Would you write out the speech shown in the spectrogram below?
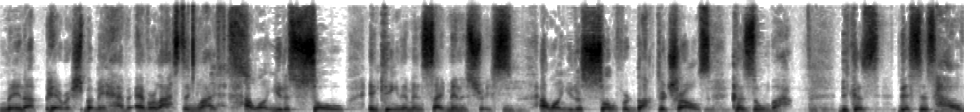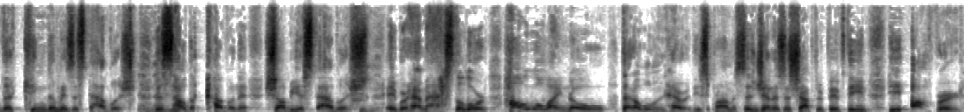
may not perish, but may have everlasting life. Yes. I want you to sow in mm-hmm. Kingdom Insight Ministries. Mm-hmm. I want you to sow for Dr. Charles Kazumba. Because this is how the kingdom is established. This is how the covenant shall be established. Abraham asked the Lord, How will I know that I will inherit these promises? Mm-hmm. Genesis chapter 15. He offered,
